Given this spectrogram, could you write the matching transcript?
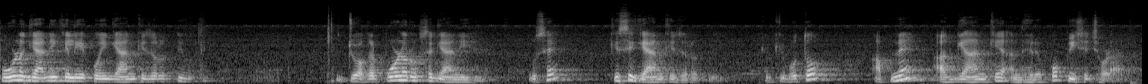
पूर्ण ज्ञानी के लिए कोई ज्ञान की ज़रूरत नहीं होती। जो अगर पूर्ण रूप से ज्ञानी है, उसे किसी ज्ञान की ज़रूरत नहीं, क्योंकि वो तो अपने अज्ञान के अंधेरे को पीछे छोड़ा है।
